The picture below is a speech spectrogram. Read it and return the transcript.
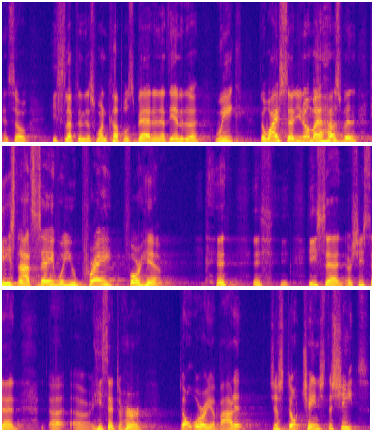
and so he slept in this one couple's bed. And at the end of the week, the wife said, You know, my husband, he's not saved. Will you pray for him? and, he said, or she said, uh, uh, he said to her, Don't worry about it. Just don't change the sheets.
